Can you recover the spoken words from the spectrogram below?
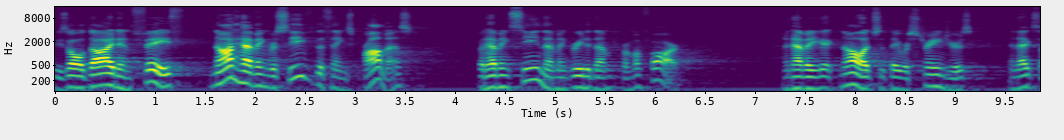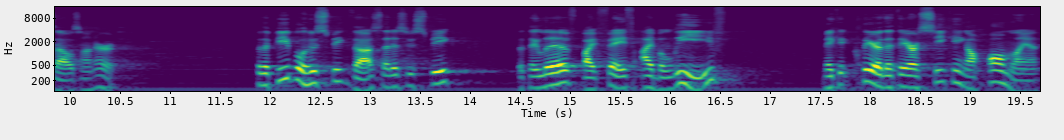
These all died in faith, not having received the things promised, but having seen them and greeted them from afar, and having acknowledged that they were strangers and exiles on earth. For the people who speak thus, that is, who speak that they live by faith, I believe, make it clear that they are seeking a homeland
